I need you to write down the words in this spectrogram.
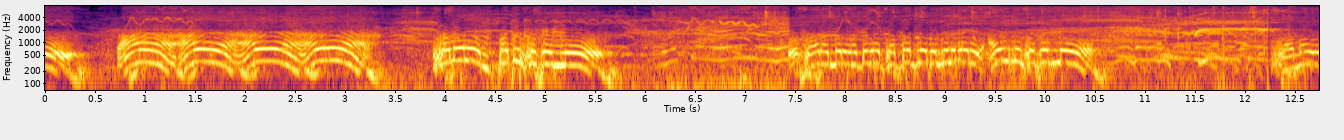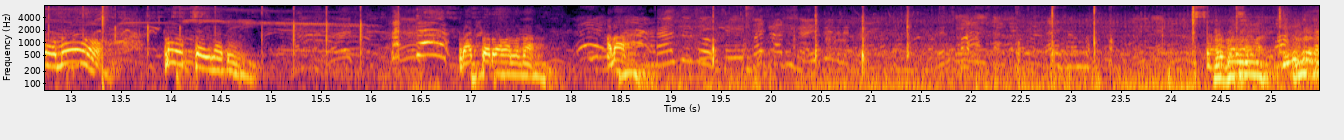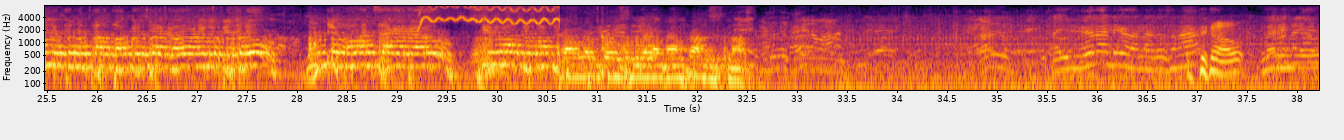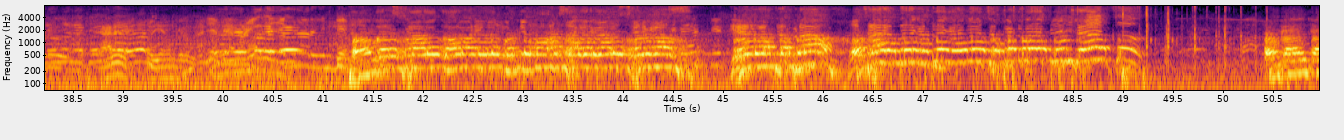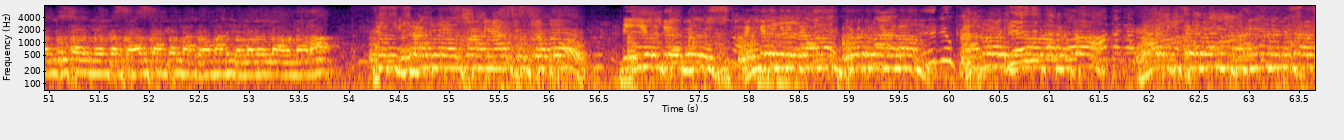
సమయం పది సెకండ్లు. ఒకసారి అందరూ గట్టిగా చప్పట్లు నిలబడి ఐదు సెకండ్లు. సమయము పూర్తయినది ట్రాక్టర్ రావాలన్నా అలా ఐదు వేలు అండి కదా అన్న రసన మా గ్రామానికి వెళ్ళవెళ్ళా ఉండాలా స్వామి ఆశీస్సులతో బిఎల్కే వెంకటగిరి గ్రామం గోడూరు మండలం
